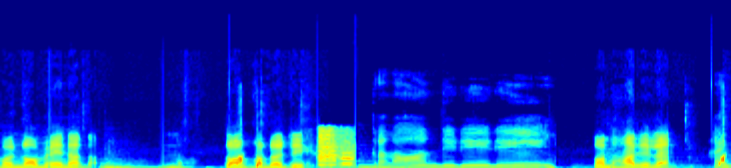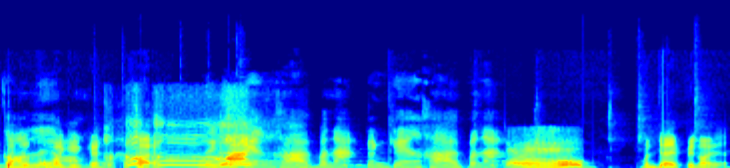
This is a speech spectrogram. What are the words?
มันนอนไม่ถนัดอะกอดก็ได้ดิก็นอนดีๆดีนอนท่านี้แหละให้ก่อนดี๋วเลยเข้าเหรมาอใกล้ๆใช่อุ้ยกางเกงขาดปะน่ะกางเกงขาดปะน่ะอ๋อมันใหญ่ไปหน่อยอะ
